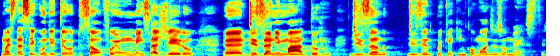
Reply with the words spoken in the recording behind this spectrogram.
Mas na segunda interrupção foi um mensageiro é, desanimado, dizendo, dizendo: Por que, que incomodas o mestre?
